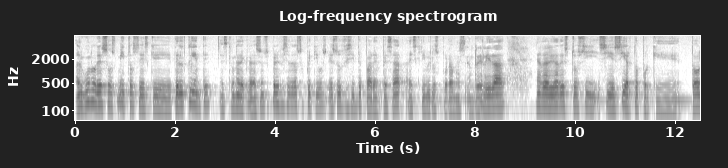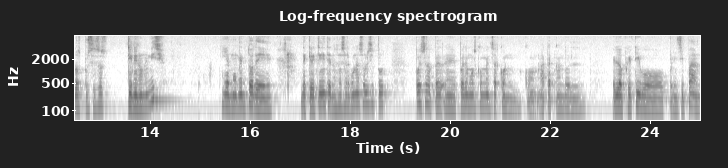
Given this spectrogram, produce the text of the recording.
Alguno de esos mitos es que del cliente es que una declaración superficial de los objetivos es suficiente para empezar a escribir los programas. En realidad, en realidad esto sí, sí es cierto porque todos los procesos tienen un inicio. Y al momento de, que el cliente nos hace alguna solicitud, pues eh, podemos comenzar con, atacando el, objetivo principal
